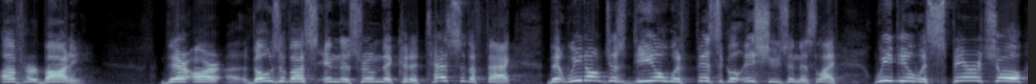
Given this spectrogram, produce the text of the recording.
of her body, there are uh, those of us in this room that could attest to the fact that we don't just deal with physical issues in this life. We deal with spiritual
